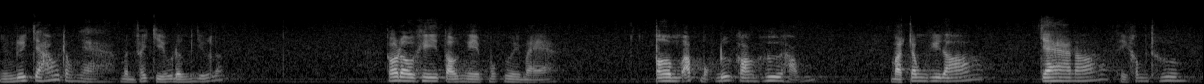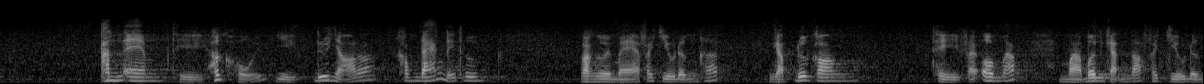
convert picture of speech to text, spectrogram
những đứa cháu trong nhà mình phải chịu đựng dữ lắm. Có đôi khi tội nghiệp một người mẹ ôm ấp một đứa con hư hỏng. Mà trong khi đó, cha nó thì không thương. Anh em thì hất hủi vì đứa nhỏ đó không đáng để thương. Và người mẹ phải chịu đựng hết. Gặp đứa con thì phải ôm ấp, mà bên cạnh đó phải chịu đựng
